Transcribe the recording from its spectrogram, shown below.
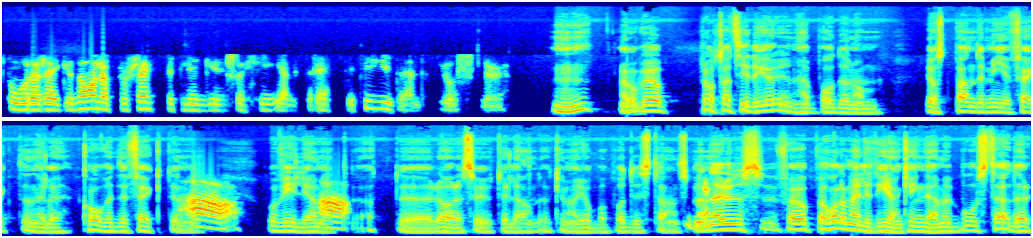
stora regionala projektet ligger så helt rätt i tiden just nu. Mm. Ja, vi har pratat tidigare i den här podden om just pandemieffekten eller covid-effekten ja. och viljan ja. att, att, uh, röra sig ut i landet och kunna jobba på distans. Men när du, får jag uppehålla mig lite grann kring det här med bostäder.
